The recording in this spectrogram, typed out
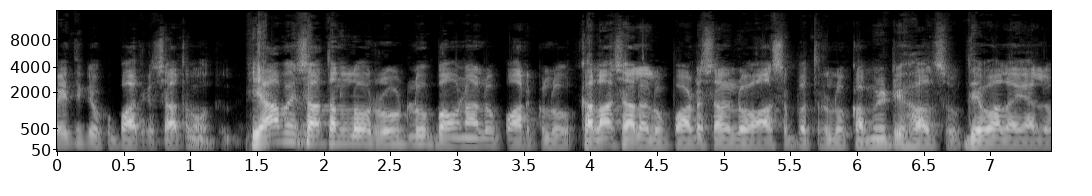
రైతుకి ఒక పాతిక శాతం అవుతుంది. యాభై శాతం శాతంలో రోడ్లు భవనాలు పార్కులు కళాశాలలు పాఠశాలలు ఆసుపత్రులు కమ్యూనిటీ హాల్స్ దేవాలయాలు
